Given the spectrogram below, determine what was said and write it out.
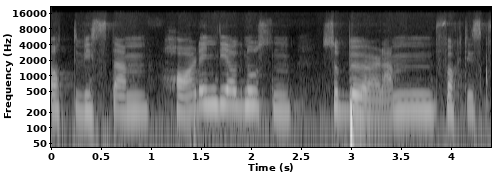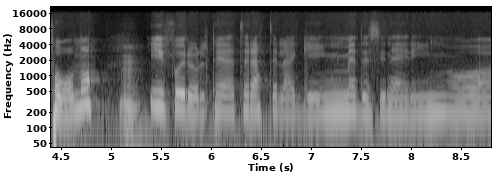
at hvis de har den diagnosen, så bør de faktisk få noe mm. i forhold til tilrettelegging, medisinering og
